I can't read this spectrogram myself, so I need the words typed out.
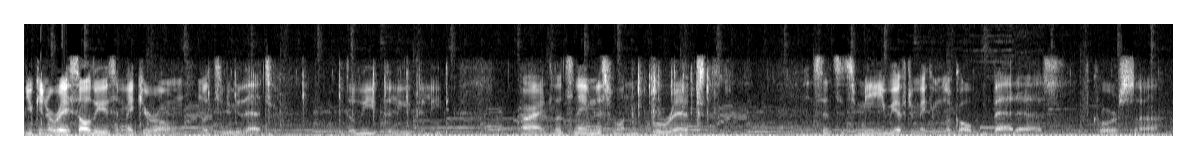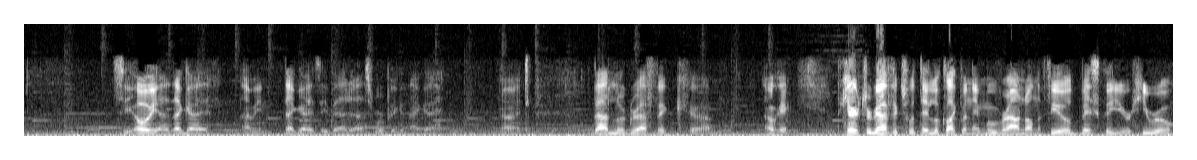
you can erase all these and make your own. Let's do that. Delete, delete, delete. Alright, let's name this one Brett since it's me, we have to make him look all badass, of course. Uh, see, oh yeah, that guy, I mean, that guy's a badass. We're picking that guy. Alright. Battler graphic, uh, okay. The character graphics, what they look like when they move around on the field, basically your hero,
